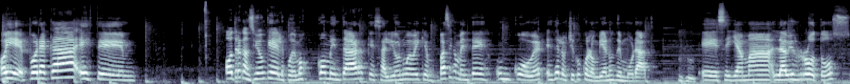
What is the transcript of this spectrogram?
Oye, por acá, este. Otra canción que les podemos comentar que salió nueva y que básicamente es un cover es de los chicos colombianos de Morat. Eh, se llama Labios Rotos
